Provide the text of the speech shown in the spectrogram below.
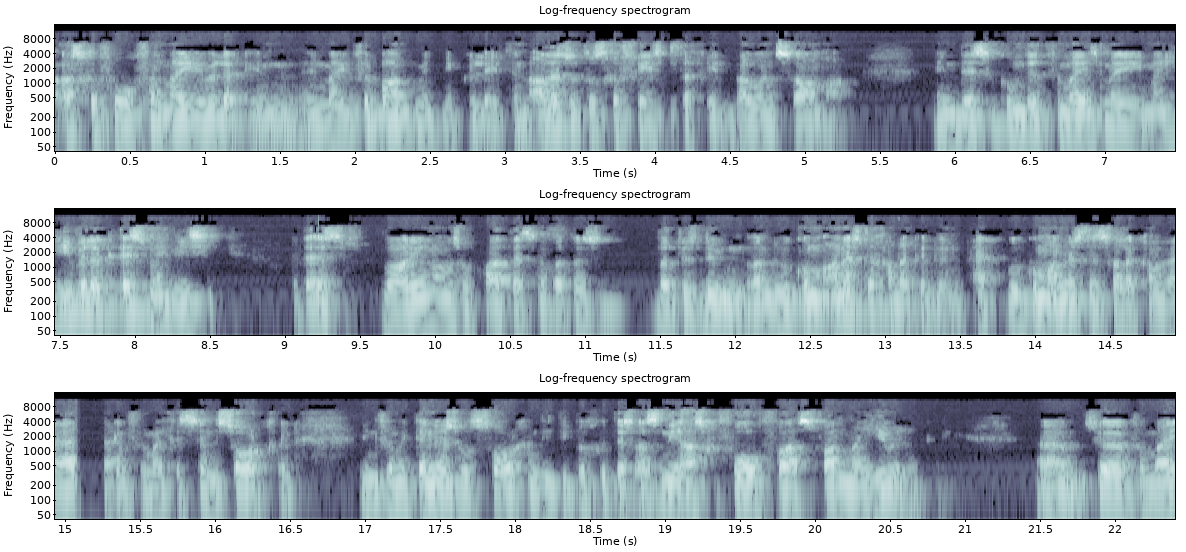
as gevolg van my huwelik en en my verband met Nicolet en alles wat ons gevestig het bou ons saam aan. En dis hoekom dit vir my is my my huwelik is my visie dit is waarheen ons op pad is en wat ons wat ons doen want hoekom anders te gaan ek dit doen? Ek hoekom anders te sal ek gaan werk en vir my gesin sorg en en vir my kinders wil sorg en die tipe goed is as nie as gevolg was van my huwelik nie. Ehm um, so vir my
